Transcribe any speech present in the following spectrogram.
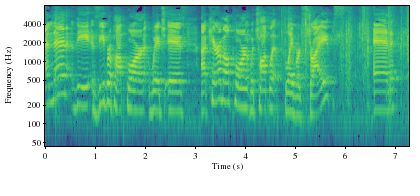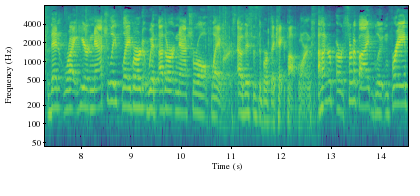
And then the zebra popcorn, which is a caramel corn with chocolate flavored stripes. And then right here, naturally flavored with other natural flavors. Oh, this is the birthday cake popcorns. 100 or certified gluten-free.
